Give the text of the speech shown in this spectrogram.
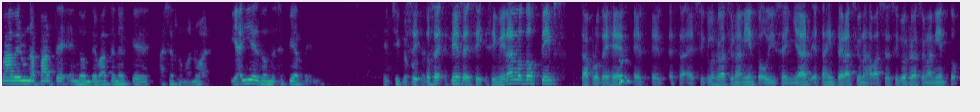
va a haber una parte en donde va a tener que hacerlo manual. Y ahí es donde se pierde el, el ciclo. Sí, entonces, fíjense, si, si miran los dos tips, o sea, proteger el, el, el, ciclo de relacionamiento o diseñar estas integraciones a base del ciclo de relacionamiento.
